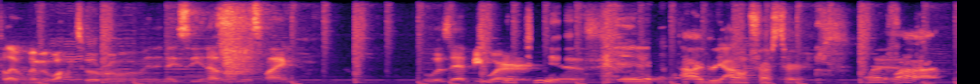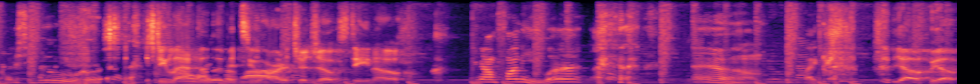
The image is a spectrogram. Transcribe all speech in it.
I feel like when women walk into a room and then they see another woman, it's like, who is that B word? she is. Yeah, I agree. I don't trust her. What? Why? What did she do? She laughed I a like little her bit too hard at your jokes, Dino. you know I'm funny. What? Damn. Like, yo, yo,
